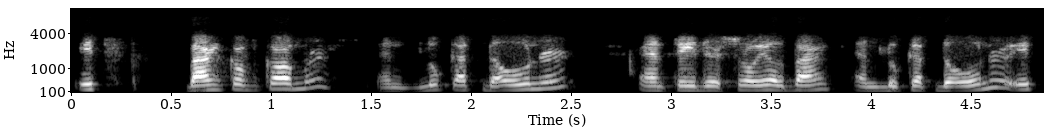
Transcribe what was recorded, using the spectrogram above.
It's Bank of Commerce and look at the owner and Traders Royal Bank and look at the owner. It's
